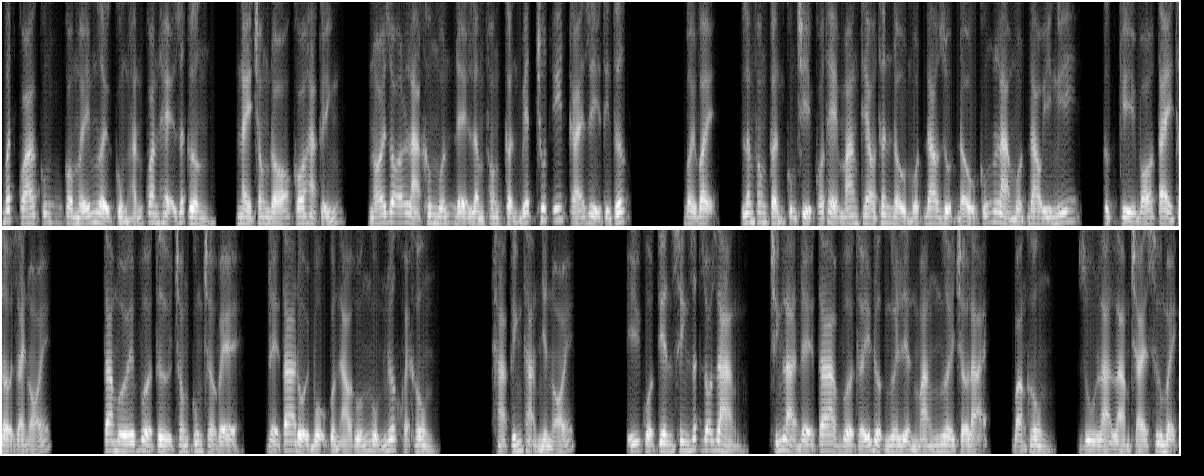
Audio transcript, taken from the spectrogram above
bất quá cũng có mấy người cùng hắn quan hệ rất cương, này trong đó có hà kính, nói rõ là không muốn để lâm phong cẩn biết chút ít cái gì tin tức. Bởi vậy, lâm phong cẩn cũng chỉ có thể mang theo thân đầu một đao rụt đầu cũng là một đao ý nghĩ, cực kỳ bó tay thở dài nói, ta mới vừa từ trong cung trở về, để ta đổi bộ quần áo uống ngụm nước khỏe không? Hà kính thản nhiên nói, ý của tiên sinh rất rõ ràng, chính là để ta vừa thấy được ngươi liền mang ngươi trở lại, bằng không, dù là làm trái sư mệnh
